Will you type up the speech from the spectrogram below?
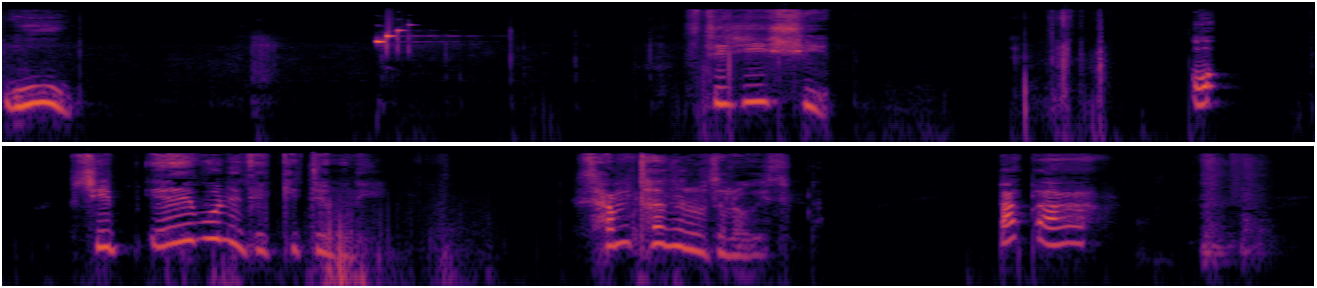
오. 스테지 10. 어? 11분이 됐기 때문에 3탄으로 들어가겠습니다. 빠빠.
